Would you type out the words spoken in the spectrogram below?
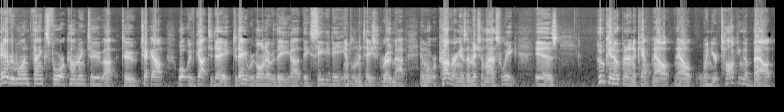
Hey everyone, thanks for coming to uh, to check out what we've got today. Today we're going over the uh, the CDD implementation roadmap, and what we're covering, as I mentioned last week, is who can open an account. Now, now when you're talking about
